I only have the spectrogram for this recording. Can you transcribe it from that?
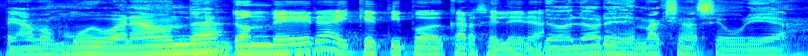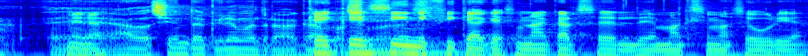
pegamos muy buena onda. ¿Dónde era y qué tipo de cárcel era? Dolores de máxima seguridad, eh, a 200 kilómetros de acá. ¿Qué, significa que es una cárcel de máxima seguridad?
